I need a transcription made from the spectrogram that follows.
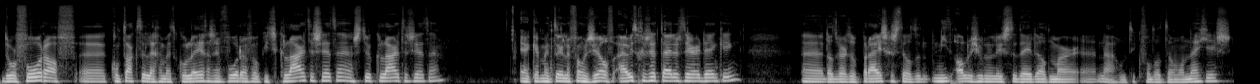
door vooraf eh, contact te leggen met collega's en vooraf ook iets klaar te zetten, een stuk klaar te zetten. Ik heb mijn telefoon zelf uitgezet tijdens de herdenking. Eh, dat werd op prijs gesteld. En Niet alle journalisten deden dat, maar eh, nou goed, ik vond dat dan wel netjes.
